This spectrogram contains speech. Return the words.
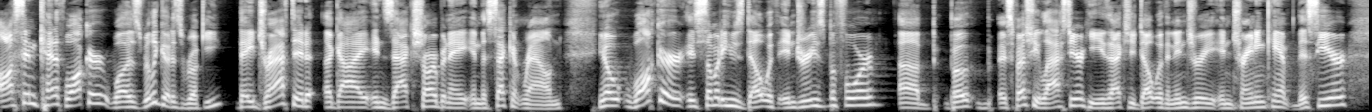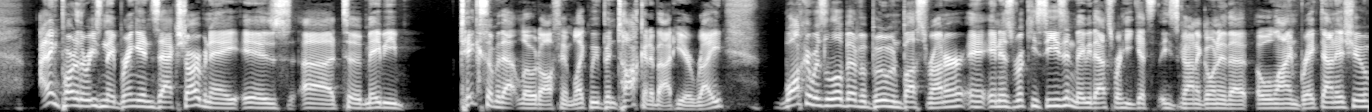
Austin Kenneth Walker was really good as a rookie. They drafted a guy in Zach Charbonnet in the second round. You know, Walker is somebody who's dealt with injuries before. Uh, both, especially last year, he's actually dealt with an injury in training camp this year. I think part of the reason they bring in Zach Charbonnet is uh, to maybe take some of that load off him, like we've been talking about here, right? Walker was a little bit of a boom and bust runner in, in his rookie season. Maybe that's where he gets he's going to go into that O line breakdown issue.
